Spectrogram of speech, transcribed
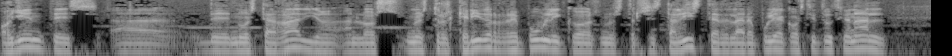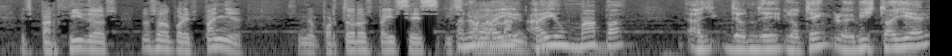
oyentes a- de nuestra radio, a los nuestros queridos repúblicos, nuestros estadistas de la República Constitucional, esparcidos no solo por España, sino por todos los países Ah, hay, hispanohablantes. hay un mapa donde lo, ten- lo he visto ayer,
